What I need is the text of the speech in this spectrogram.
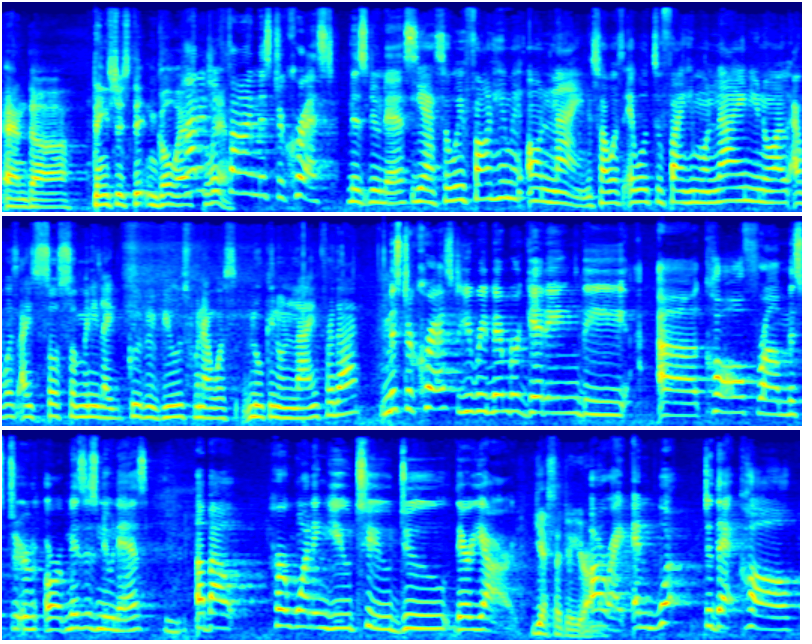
and uh, things just didn't go as planned. How did you find Mr. Crest, Ms. Nunez? Yeah, so we found him online. So I was able to find him online. You know, I, I was I saw so many like good reviews when I was looking online for that. Mr. Crest, do you remember getting the uh, call from Mr. or Mrs. Nunez about her wanting you to do their yard? Yes, I do, Your Honor. All right, and what did that call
